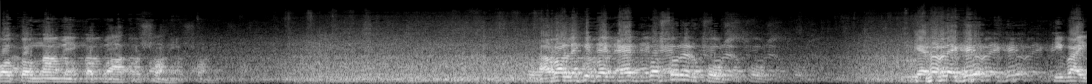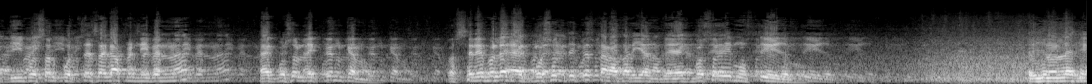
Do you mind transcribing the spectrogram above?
কত নামে, কত আকর্ষণীয় আবার লিখিতে এক বছরের কোর্স। কেন লেখে? কি ভাই, দুই বছর করতে চাইলে আপনি নেবেন না? এক বছর লিখবেন কেন? ছেলে বলে, এক বছর দেখলে তাড়াতাড়ি আসবে, এক বছরে মুক্তি হয়ে যাবে। এই জন্য লেখে।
